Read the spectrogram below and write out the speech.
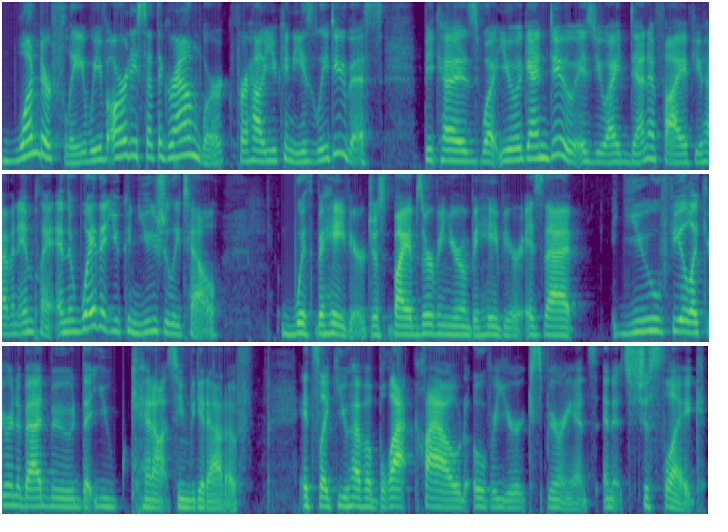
wonderfully, we've already set the groundwork for how you can easily do this. Because what you again do is you identify if you have an implant. And the way that you can usually tell with behavior, just by observing your own behavior, is that you feel like you're in a bad mood that you cannot seem to get out of. It's like you have a black cloud over your experience, and it's just like,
